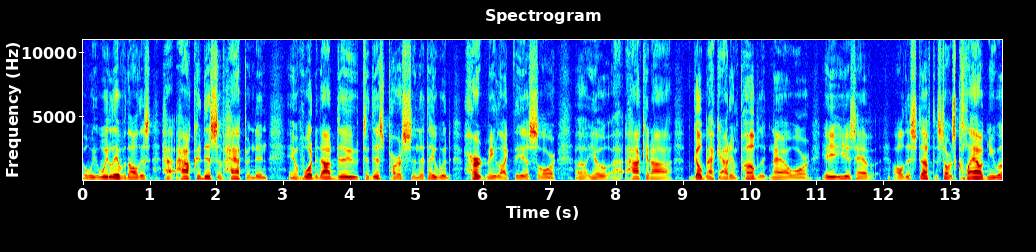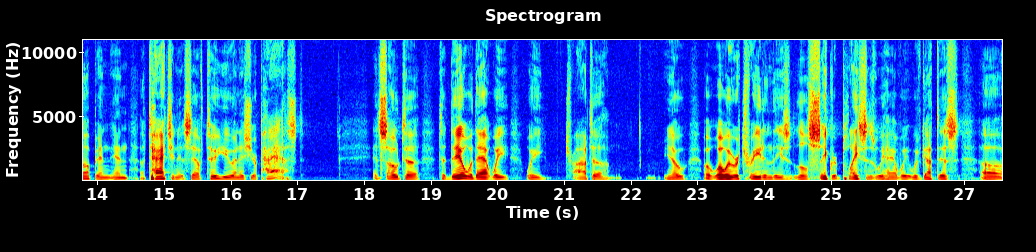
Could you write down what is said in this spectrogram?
we, we live with all this? How, how could this have happened? And and what did I do to this person that they would hurt me like this? Or uh, you know, how can I go back out in public now? Or you, you just have all this stuff that starts clouding you up and, and attaching itself to you, and it's your past. And so to to deal with that, we we try to you know, uh, well, we retreat in these little secret places we have. We, we've got this uh,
